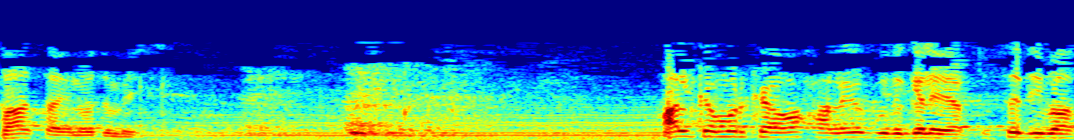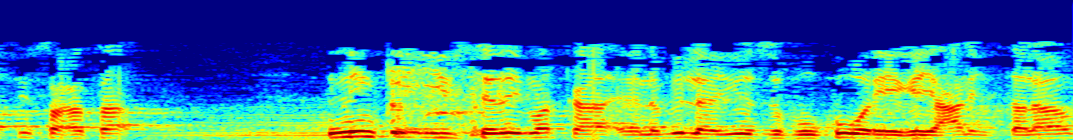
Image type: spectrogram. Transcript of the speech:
taasaa inoo dambaysay. Halka markaa waxaa laga gudagelayaa qisadii baa sii socota. Ninkii iibsaday markaa ee nabiyullaahi yuusuf uu ku wareegay calayhi salaam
